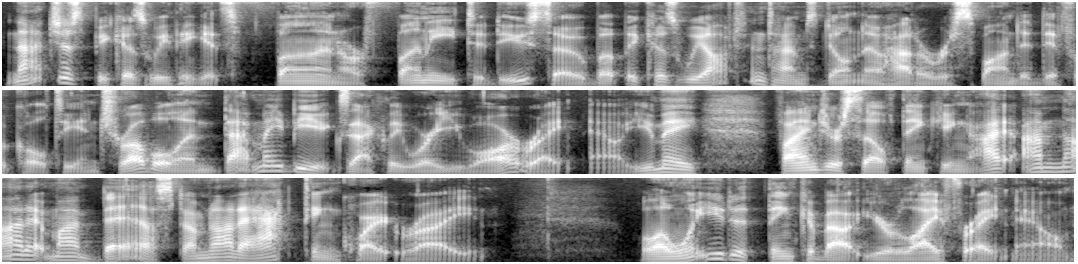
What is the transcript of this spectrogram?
not just because we think it's fun or funny to do so, but because we oftentimes don't know how to respond to difficulty and trouble. And that may be exactly where you are right now. You may find yourself thinking, I, am not at my best, I'm not acting quite right. Well, I want you to think about your life right now,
